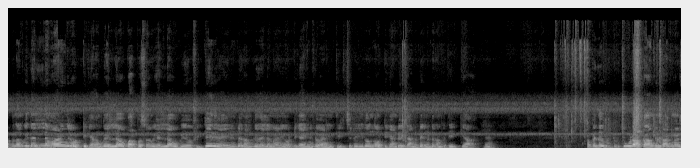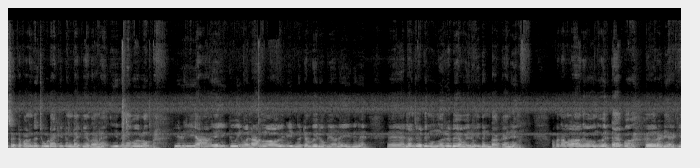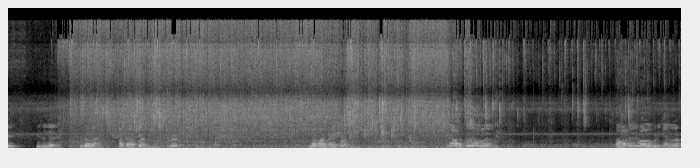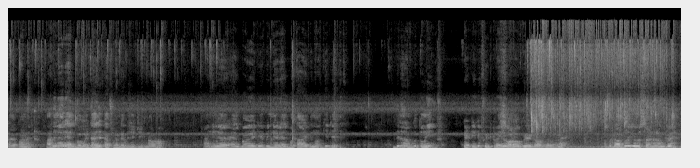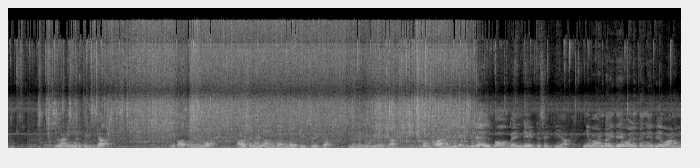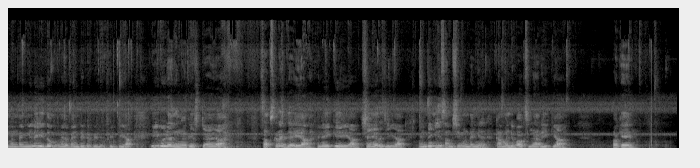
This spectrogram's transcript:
അപ്പോൾ നമുക്ക് ഇതെല്ലാം വേണമെങ്കിൽ ഒട്ടിക്കാം. നമുക്ക് എല്ലാ പർപ്പസും എല്ലാം ഉപയോഗ ഫിറ്റ് ചെയ്ത് കഴിഞ്ഞിട്ട് നമുക്ക് ഇതെല്ലാം വേണമെങ്കിൽ ഒട്ടിക്കാം. എങ്ങോട്ട് വേണമെങ്കിൽ തിരിച്ചിട്ട് ഇതൊന്നും ഒട്ടിക്കാണ്ട് വെക്കാം അങ്ങോട്ട് ഇങ്ങോട്ടും നമുക്ക് തിരിക്കാം. അപ്പോൾ ഇത് ചൂടാക്കാണ്ട് ഉണ്ടാക്കുന്ന ഒരു സെറ്റപ്പാണ് ഇത് ചൂടാക്കിയിട്ട് ഉണ്ടാക്കിയതാണ്. ഇതിന് വെറും ഈ ഈ ടു ഇൻ വൺ ആംഗ്ലോ ഇരുന്നൂറ്റമ്പത് രൂപയാണ്. ഇതിന് എല്ലാം ചേർത്ത് മുന്നൂറ് രൂപയാണ് വരും ഇത് ഉണ്ടാക്കാൻ അപ്പോൾ നമ്മൾ ആദ്യം ഒരു ടാപ്പ് റെഡിയാക്കി. ഇതിൽ ഇതാണ് ആ ടാപ്പ്. ഇതാണ് ആ ടാപ്പ്. ഇനി അടുത്ത് നമ്മൾ താഴെ ഒരു വെള്ളം പിടിക്കാനുള്ള ടാപ്പാണ്. അതിനൊരു എൽബോ കയറ്റി അതിൽ ടഫ്ലൻ ടേപ്പ് ചുറ്റിട്ടുണ്ടാവണം അതിനൊരു എൽബോ കയറ്റി പിന്നെ ഒരു എൽബോ താഴേക്ക് നോക്കിയിട്ട്. ഇതിൽ നമുക്ക് തുണി കെട്ടിയിട്ട് ഫിൽറ്റർ ചെയ്ത് വെള്ളം ഉപയോഗിക്കാവുന്നതാണ്. അപ്പോൾ ഡബിൾ യൂസ് ആണ് നമുക്ക്. ഇത് വേണമെങ്കിൽ ഇങ്ങനെ തിരിക്കാം. ഇത് പാത്രം കഴുകുക. ആവശ്യമായ അങ്ങോട്ട് അങ്ങോട്ട് തിരിച്ച് വെക്കുക. എന്നിട്ട് ഇത് ഉപയോഗിക്കാം. നമുക്ക് വേണമെങ്കിൽ ഇതിൽ എൽബോ ബെൻഡ് ഇട്ട് സെറ്റ് ചെയ്യുക ഇനി വേണ്ട ഇതേപോലെ തന്നെ ഇതിൽ വേണം എന്നുണ്ടെങ്കിൽ ഇതും ഇങ്ങനെ ബെൻഡ് ഇട്ട് ഫിറ്റ് ചെയ്യുക ഈ വീഡിയോ നിങ്ങൾക്ക് ഇഷ്ടമായ സബ്സ്ക്രൈബ് ചെയ്യുക ലൈക്ക് ചെയ്യുക ഷെയർ ചെയ്യുക. എന്തെങ്കിലും സംശയമുണ്ടെങ്കിൽ കമന്റ് ബോക്സിൽ അറിയിക്കുക. Okay.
